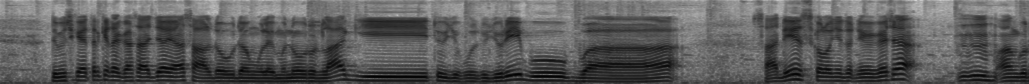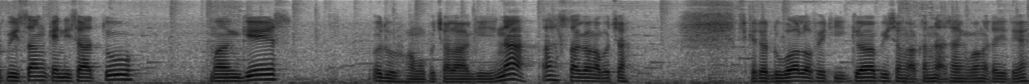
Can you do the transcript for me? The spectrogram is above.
Demi skater kita gas aja ya saldo udah mulai menurun lagi. 77.000 bak sadis kalau nyedotnya guys ya mm, anggur pisang candy satu manggis. Aduh nggak mau pecah lagi. Nah astaga nggak pecah. Skater 2 love 3 pisang nggak kena sayang banget tadi tuh ya.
